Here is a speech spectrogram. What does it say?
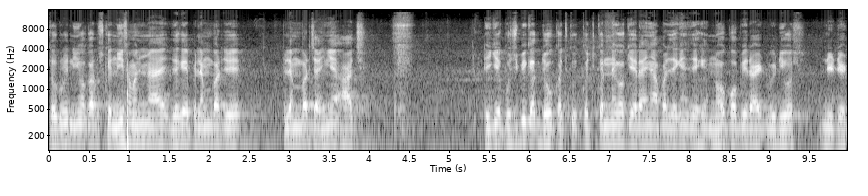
ज़रूरी नहीं हो, अगर उसके नहीं समझ में आए, जगह प्लम्बर जो है प्लम्बर चाहिए आज। ठीक है कुछ भी कर, जो कुछ कुछ करने को कह रहे हैं यहाँ पर देखें देखें नो कॉपी राइट वीडियोज़ नीडेड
